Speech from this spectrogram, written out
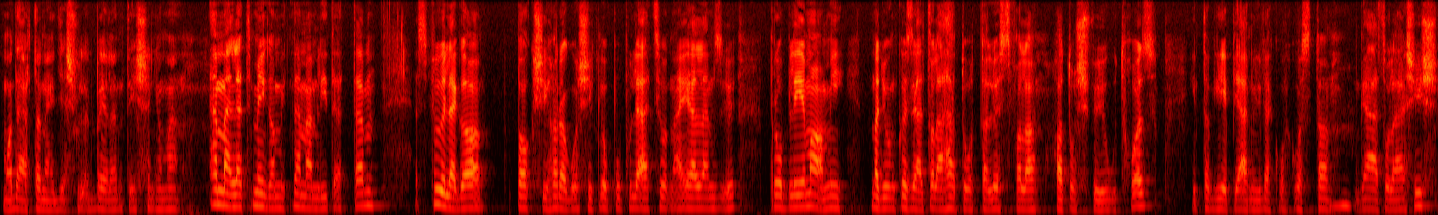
Madártan Egyesület bejelentése nyomán. Emellett még, amit nem említettem, ez főleg a paksi haragosikló populációnál jellemző probléma, ami nagyon közel található ott a Löszfala hatos főúthoz. Itt a gépjárművek okozta mhm. gázolás is.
